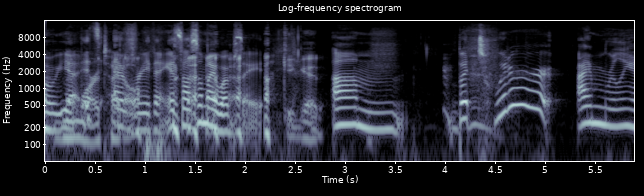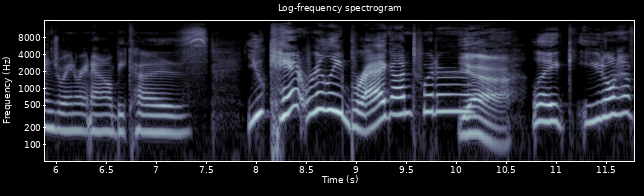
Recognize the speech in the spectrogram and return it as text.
oh yeah, it's title. everything. It's also my website. okay, good. Um, but Twitter, I'm really enjoying right now because you can't really brag on Twitter. Yeah. like you don't have,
